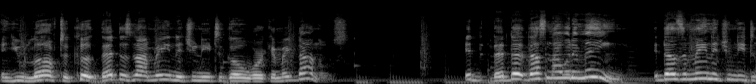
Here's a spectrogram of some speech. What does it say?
and you love to cook, that does not mean that you need to go work at McDonald's. It that, that, that's not what it means. It doesn't mean that you need to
